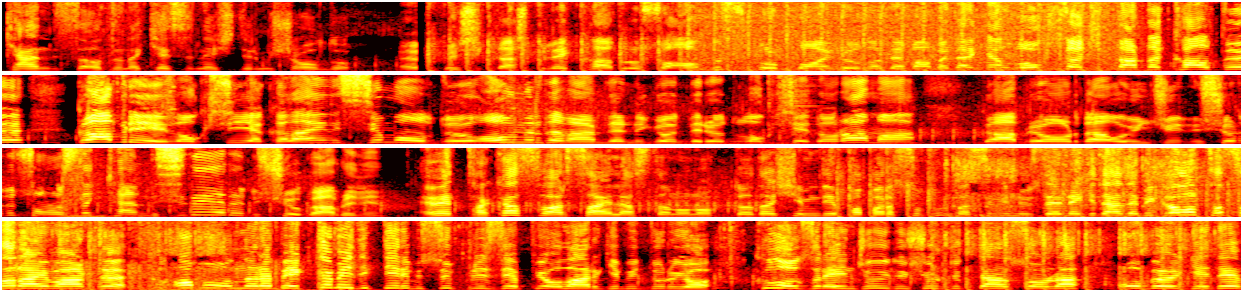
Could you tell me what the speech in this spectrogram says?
kendisi adına kesinleştirmiş oldu. Evet, Beşiktaş Black kadrosu 6 skor puan yoluna devam ederken Loxi açıklarda kaldı. Gabri Loxi'yi yakalayan isim oldu. Owner da mermilerini gönderiyordu Loxi'ye doğru ama Gabri orada oyuncuyu düşürdü. Sonrasında kendisi de yere düşüyor Gabri'nin. Evet takas var Silas'tan o noktada. Şimdi Papara Supermassive'in üzerine giden de bir Galatasaray vardı. Ama onlara beklemedikleri bir sürpriz yapıyorlar gibi duruyor. Closer Enjoy'u düşürdükten sonra o bölgede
